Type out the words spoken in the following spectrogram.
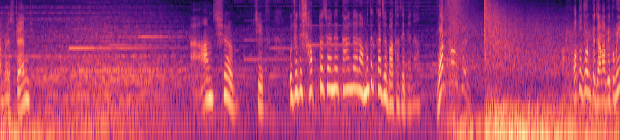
আন্ডারস্ট্যান্ড আম শিওর চিফ ও যদি সবটা জানে, তাহলে আর আমাদের কাজে বাধা দেবে না। হোয়াট কতজনকে জানাবে তুমি?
